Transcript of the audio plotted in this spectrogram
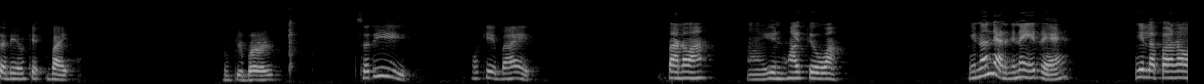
ಸರಿ ಓಕೆ ಬಾಯ್ ಓಕೆ ಬಾಯ್ ಸರಿ ಓಕೆ ಬಾಯ್ ಪಾನವ ಏನು ಹೋಯ್ತೀವ ಇನ್ನೊಂದು ಎರಡು ದಿನ ಇರ್ರೆ. ಇಲ್ಲ ಪಾನವ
